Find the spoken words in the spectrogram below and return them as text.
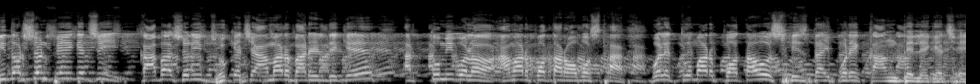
নিদর্শন পেয়ে গেছি, কাবা শরীফ ঝুঁকেছে আমার বাড়ির দিকে, আর তুমি বলো, আমার পতার অবস্থা, বলে তোমার পতাও সিজদায় পরে কানতে লেগেছে।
